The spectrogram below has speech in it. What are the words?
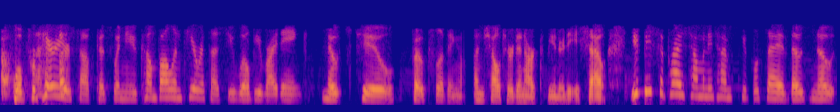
powerful. Well, prepare yourself because when you come volunteer with us, you will be writing notes to folks living unsheltered in our community. So you'd be surprised how many times people say those notes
